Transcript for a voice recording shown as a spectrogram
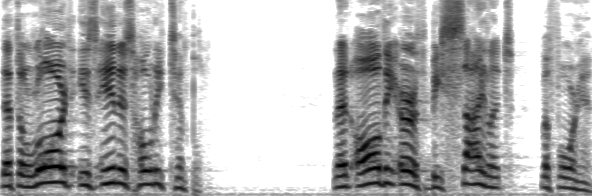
that the Lord is in his holy temple. Let all the earth be silent before him.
